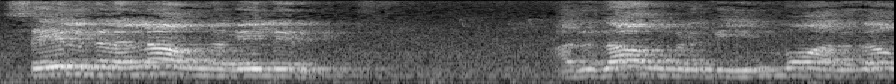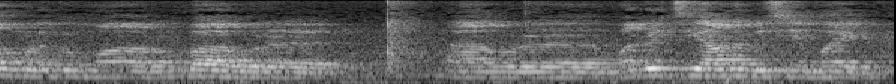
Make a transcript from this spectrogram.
செயல்கள் எல்லாம் அவங்க கையில் இருக்கு. அதுதான் அவங்களுக்கு இன்பம் அதுதான் உங்களுக்கு ம- ரொம்ப ஒரு ஒரு மகிழ்ச்சியான விஷயமா இருக்கு.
